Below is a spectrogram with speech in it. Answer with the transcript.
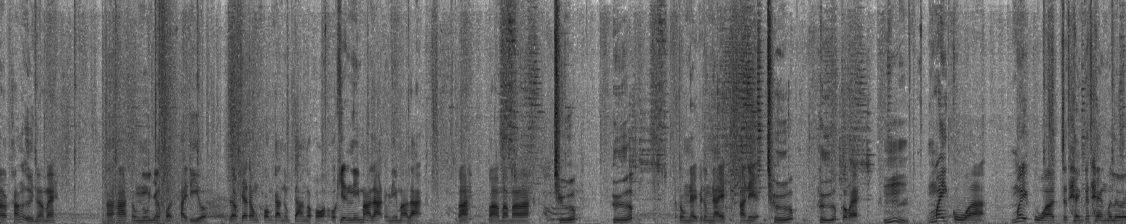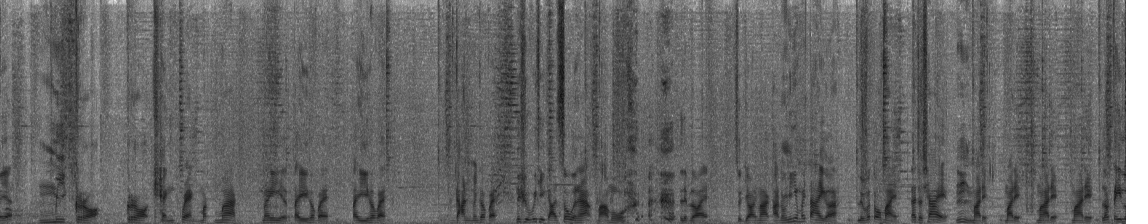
อครั้งอื่นมาไหม อ่าฮะตรงนู้นยังปลอดภัยดีอยู่เราแค่ต้องป้องกันตรงกลางก็พอโอเคตรงนี้มาละตรงนี้มาละมามามามาชืบหืบตรงไหนไปตรงไหนอันนี้ชืบหืบเข้าไปอืมไม่กลัวไม่กลัวจะแทงก็แทงมาเลยอะมีเกราะเกราะแข็งแกร่งมากๆไม่ตีเข้าไปตีเข้าไป ดันมันเข้าไป นี่คือวิธีการสู้นะฮะหมาหมูเรียบร้อยสุดยอดมาก อะตรงนี้ยังไม่ตายเหรอ หรือว่าตัวใหม่ น่าจะใช่ อืม มาเด็มาเด็มาเด็มาเด็เราตีโล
